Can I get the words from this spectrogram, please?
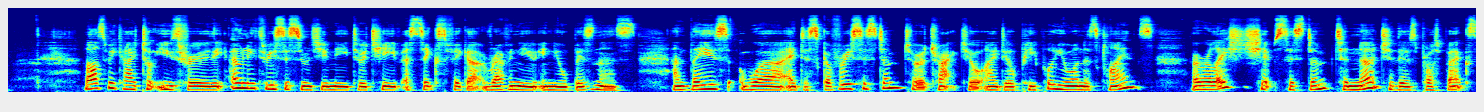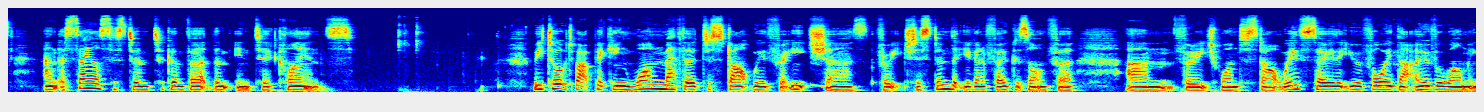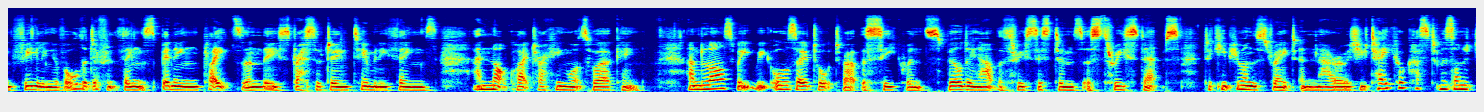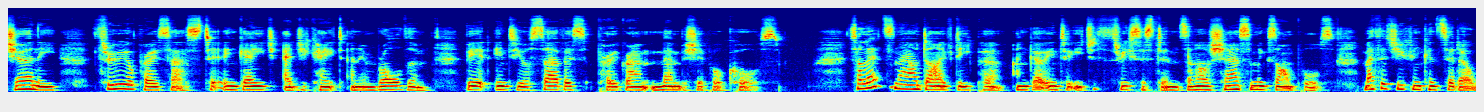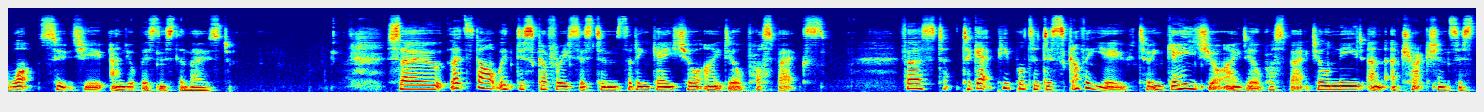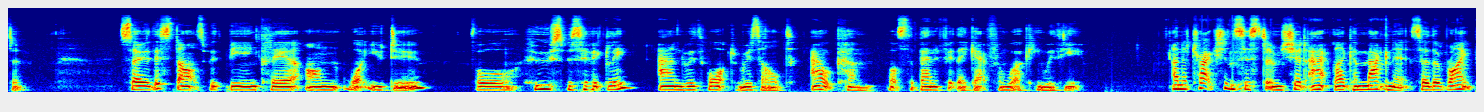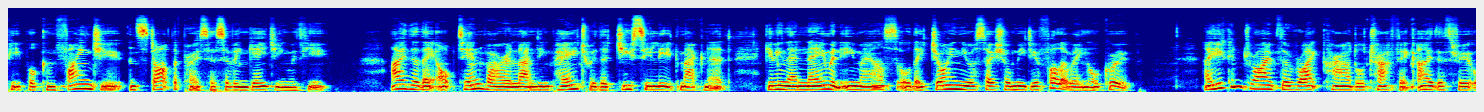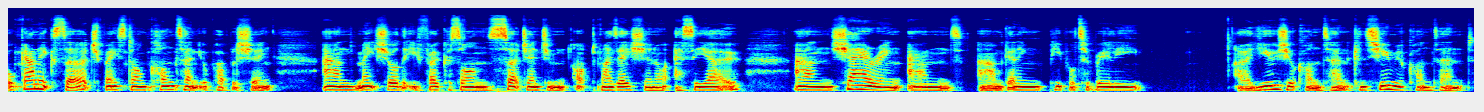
Last week, I took you through the only three systems you need to achieve a six figure revenue in your business. And these were a discovery system to attract your ideal people you want as clients, a relationship system to nurture those prospects, and a sales system to convert them into clients. We talked about picking one method to start with for each uh, for each system that you're going to focus on for um, for each one to start with, so that you avoid that overwhelming feeling of all the different things spinning plates and the stress of doing too many things and not quite tracking what's working. And last week, we also talked about the sequence, building out the three systems as three steps to keep you on the straight and narrow as you take your customers on a journey through your process to engage, educate, and enroll them, be it into your service, program, membership, or course. So let's now dive deeper and go into each of the three systems, and I'll share some examples, methods you can consider what suits you and your business the most. So let's start with discovery systems that engage your ideal prospects. First, to get people to discover you, to engage your ideal prospect, you'll need an attraction system. So, this starts with being clear on what you do, for who specifically, and with what result, outcome, what's the benefit they get from working with you. An attraction system should act like a magnet so the right people can find you and start the process of engaging with you. Either they opt in via a landing page with a juicy lead magnet, giving their name and emails, or they join your social media following or group. Now, you can drive the right crowd or traffic either through organic search based on content you're publishing and make sure that you focus on search engine optimization or SEO and sharing and um, getting people to really uh, use your content, consume your content.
